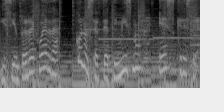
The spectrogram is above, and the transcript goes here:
Y siempre recuerda, conocerte a ti mismo es crecer.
